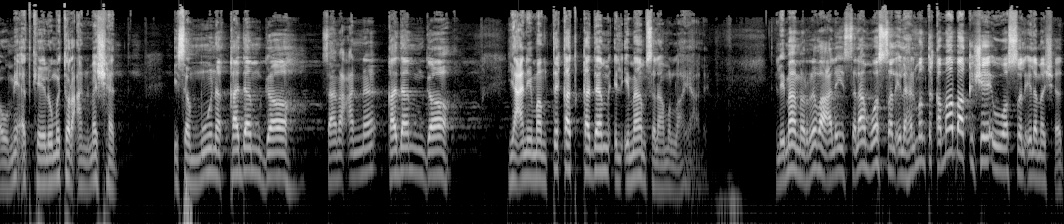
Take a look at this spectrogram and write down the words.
أو مئة كيلو متر عن مشهد يسمونه قدم گاه. سامع عنه؟ قدم گاه. يعني منطقة قدم الإمام سلام الله عليه. الإمام الرضا عليه السلام وصل إلى هالمنطقة ما باقي شيء ووصل إلى مشهد.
